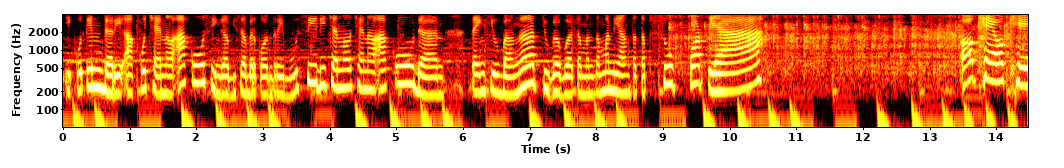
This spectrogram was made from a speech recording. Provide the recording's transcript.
ikutin dari aku channel aku sehingga bisa berkontribusi di channel-channel aku dan thank you banget juga buat teman-teman yang tetap support ya. Oke, oke.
